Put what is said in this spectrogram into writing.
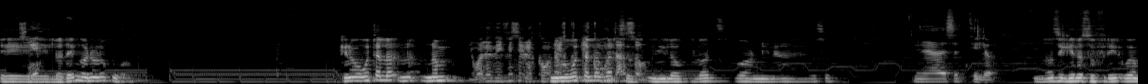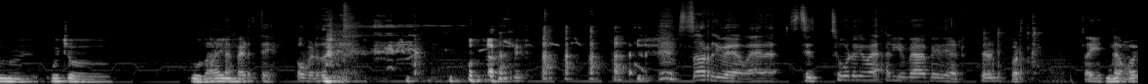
Eh, ¿Sí? Lo tengo, no lo juego que no me gustan los. No, no, Igual es difícil, es como, No me gustan los Dark Souls, ni los Bloodborne, ni nada de eso. Ni nada de ese estilo. No, si quiero sufrir, weón, me escucho. Udai. La Ferte. Oh, perdón. Sorry, weón. Seguro que alguien me va a pedir, pero no importa. Ahí estamos.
